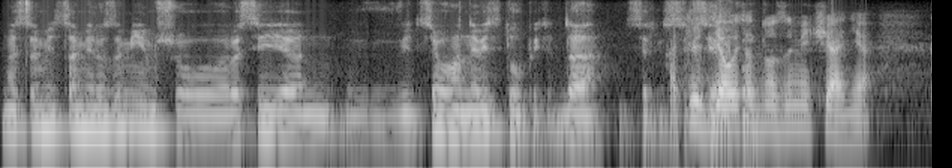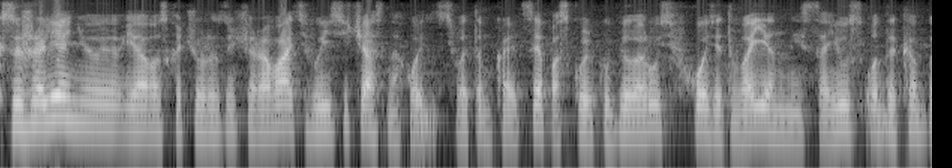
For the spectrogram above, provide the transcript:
ми самі самі розуміємо, що Росія від цього не відступить. Да, Хочу Сергій сделать Кот. одно замечание. К сожалению, я вас хочу разочаровать, вы и сейчас находитесь в этом кольце, поскольку Беларусь входит в военный союз ОДКБ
